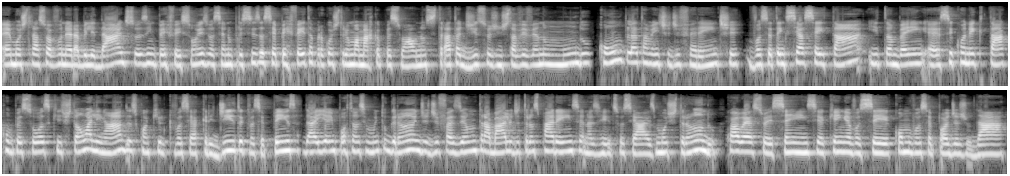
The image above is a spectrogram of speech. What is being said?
é mostrar sua vulnerabilidade, suas imperfeições. Você não precisa ser perfeita para construir uma marca pessoal, não se trata disso. A gente está vivendo um mundo completamente diferente. Você tem que se aceitar e também é, se conectar com pessoas que estão alinhadas com aquilo que você acredita, que você pensa. Daí a importância muito grande de fazer um trabalho de transparência nas redes sociais, mostrando qual é a sua essência, quem é você, como você pode ajudar,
